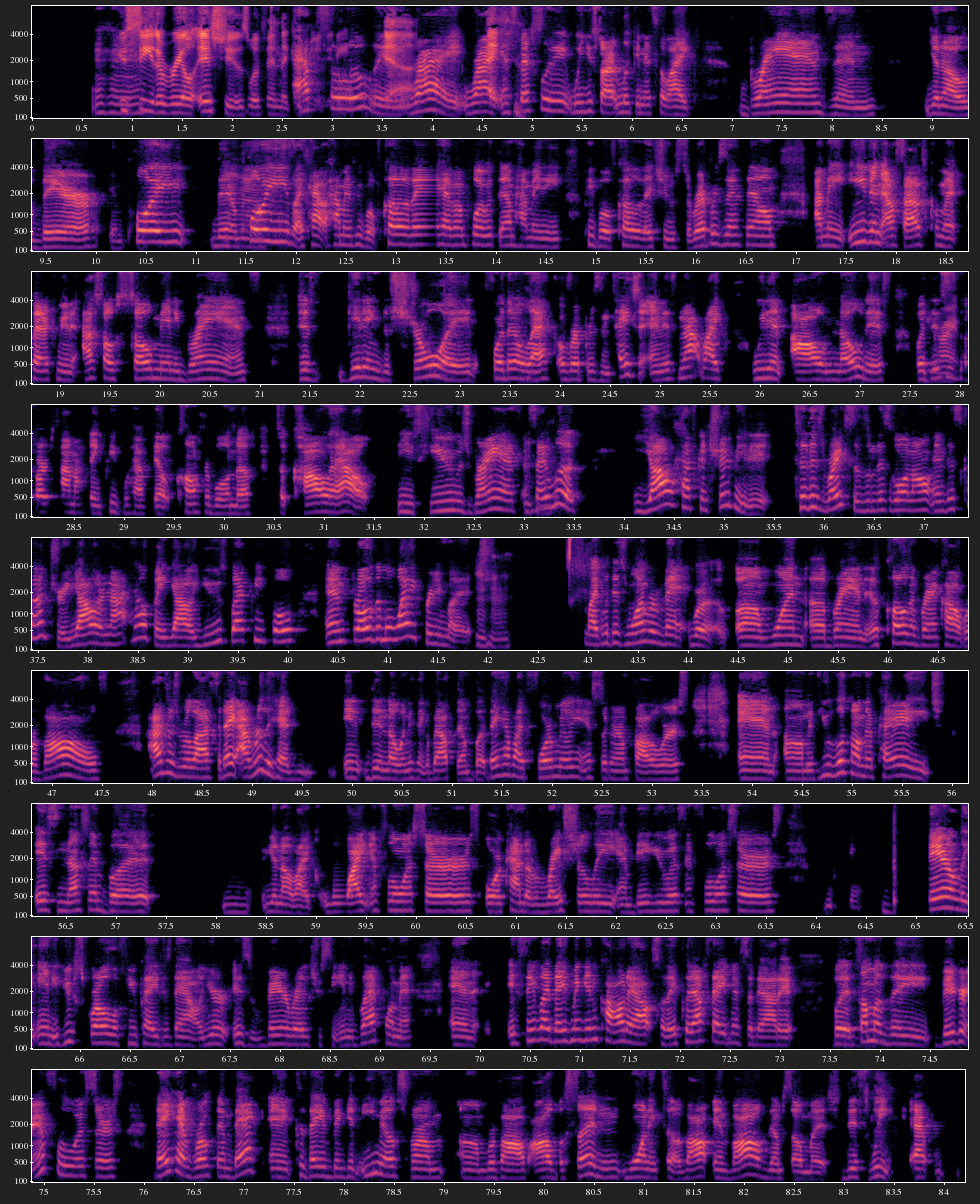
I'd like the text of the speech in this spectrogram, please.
mm-hmm. you see the real issues within the community. Absolutely. Yeah. Right, right. Especially when you start looking into like brands and you know their employee their mm-hmm. employees like how, how many people of color they have employed with them how many people of color they choose to represent them i mean even outside of the planner community i saw so many brands just getting destroyed for their mm-hmm. lack of representation. And it's not like we didn't all notice, but this right. is the first time I think people have felt comfortable enough to call out these huge brands and mm-hmm. say, look, y'all have contributed to this racism that's going on in this country. Y'all are not helping. Y'all use black people and throw them away pretty much. Mm-hmm. Like with this one um, one uh, brand, a clothing brand called Revolve, I just realized today I really hadn't didn't know anything about them, but they have like four million Instagram followers, and um, if you look on their page, it's nothing but you know like white influencers or kind of racially ambiguous influencers barely any if you scroll a few pages down you're it's very rare that you see any black women and it seems like they've been getting called out so they put out statements about it but some of the bigger influencers they have wrote them back and because they've been getting emails from um, Revolve all of a sudden wanting to involve, involve them so much this week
